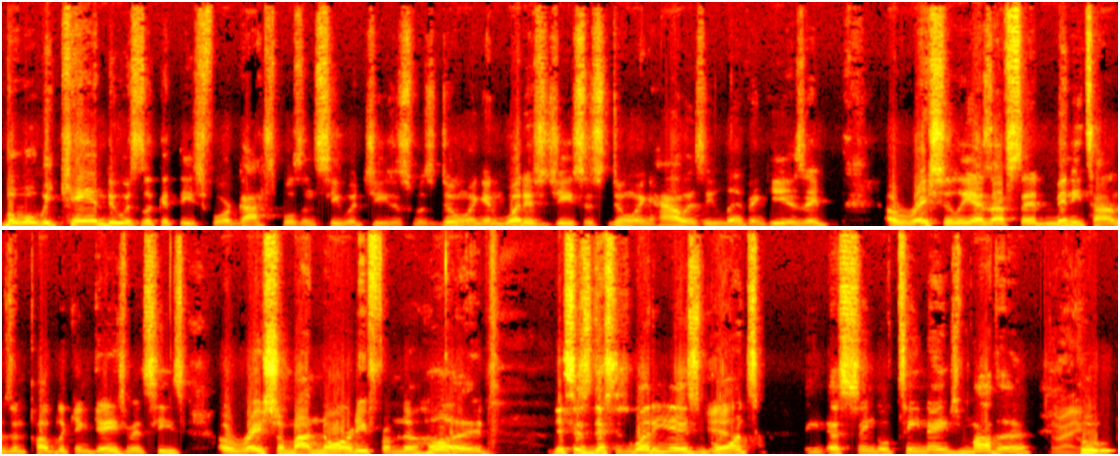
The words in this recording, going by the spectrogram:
But what we can do is look at these four gospels and see what Jesus was doing. And what is Jesus doing? How is he living? He is a, a racially, as I've said many times in public engagements, he's a racial minority from the hood. This is this is what he is, Yeah. born to a single teenage mother right. who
